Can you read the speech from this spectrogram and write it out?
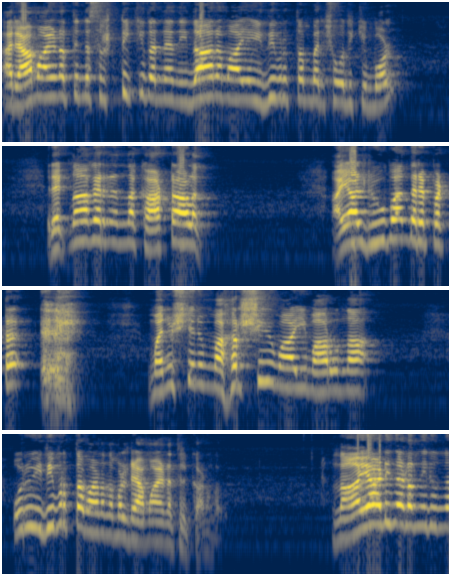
ആ രാമായണത്തിന്റെ സൃഷ്ടിക്ക് തന്നെ നിദാനമായ ഇതിവൃത്തം പരിശോധിക്കുമ്പോൾ രത്നാകരൻ എന്ന കാട്ടാളൻ അയാൾ രൂപാന്തരപ്പെട്ട് മനുഷ്യനും മഹർഷിയുമായി മാറുന്ന ഒരു ഇതിവൃത്തമാണ് നമ്മൾ രാമായണത്തിൽ കാണുന്നത്. നായാടി നടന്നിരുന്ന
